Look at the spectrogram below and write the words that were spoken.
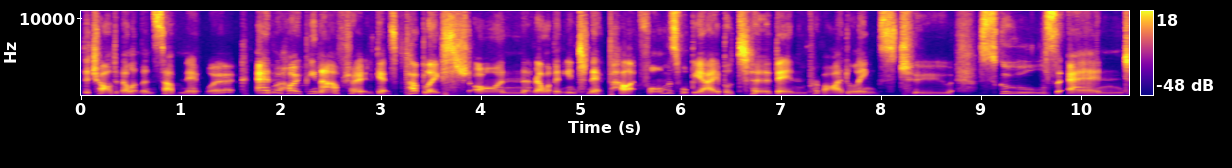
the Child Development Sub Network. And we're hoping after it gets published on relevant internet platforms, we'll be able to then provide links to schools and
